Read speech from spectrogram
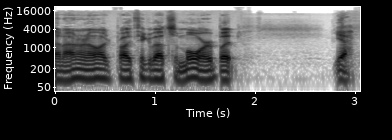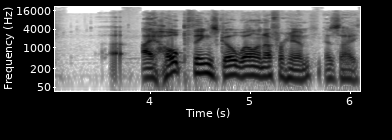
and I don't know. I'd probably think about some more, but yeah, uh, I hope things go well enough for him, as I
